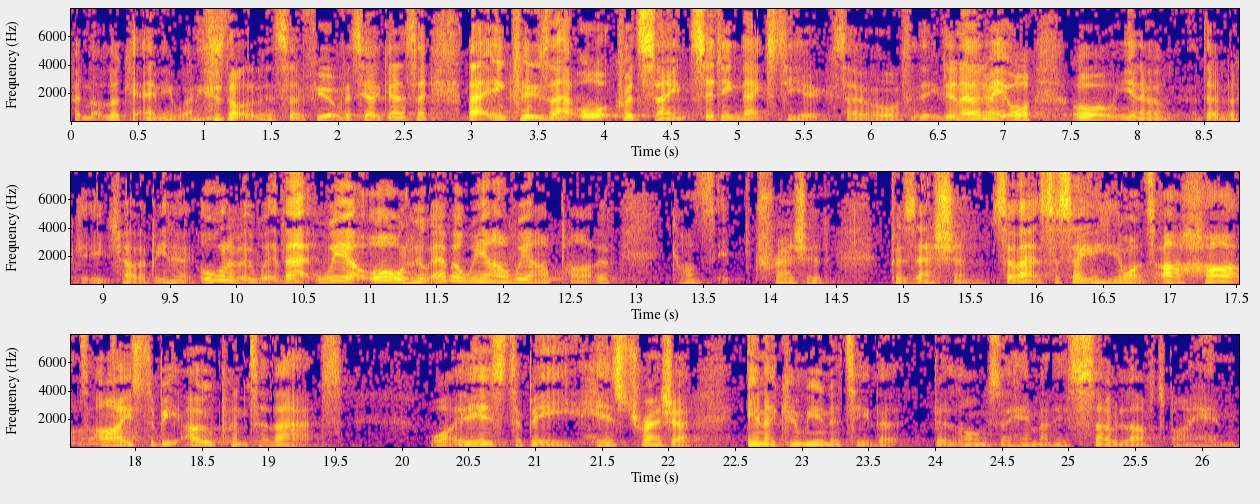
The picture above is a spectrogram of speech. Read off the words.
but not look at anyone because there's so few of us here. Going to say that includes that awkward saint sitting next to you. So, or, do you know what I mean? Or, or you know, don't look at each other. But you know, all of it. That we are all, whoever we are, we are part of God's treasured possession. So that's the saying. He wants our heart's eyes to be open to that, what it is to be His treasure in a community that belongs to him and is so loved by him.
